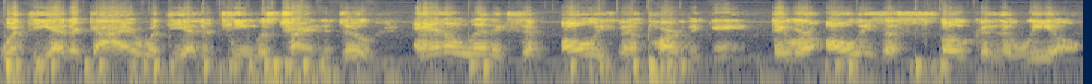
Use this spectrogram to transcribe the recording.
what the other guy or what the other team was trying to do. Analytics have always been a part of the game. They were always a spoke in the wheel.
